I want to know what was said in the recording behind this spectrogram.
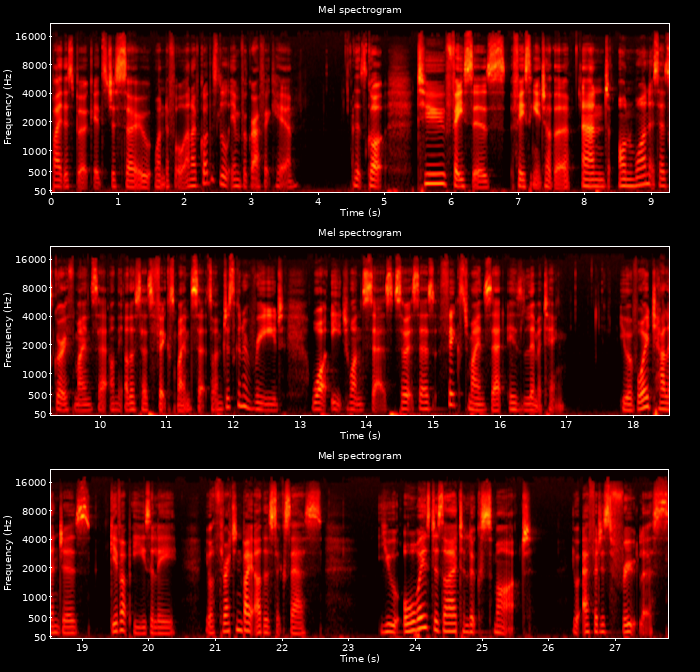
by this book. It's just so wonderful. And I've got this little infographic here that's got two faces facing each other. And on one it says growth mindset, on the other says fixed mindset. So I'm just going to read what each one says. So it says fixed mindset is limiting. You avoid challenges, give up easily, you're threatened by others' success you always desire to look smart. Your effort is fruitless.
